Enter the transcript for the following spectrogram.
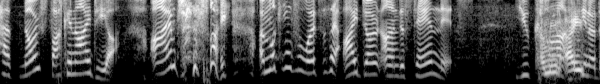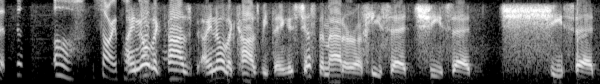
have no fucking idea. I'm just like, I'm looking for words to say. I don't understand this. You can't, mean, I- you know, the, the, oh, sorry, Paul. I know the Cosby. I know the Cosby thing. It's just a matter of he said, she said, she said,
